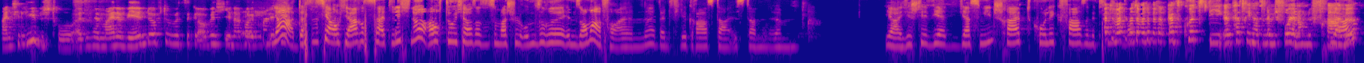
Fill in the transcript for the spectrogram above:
Manche lieben Stroh. Also wenn meine wählen dürfte, würde sie, glaube ich, je nach Heuqualität. Ja, das ist ja auch jahreszeitlich, ne? Auch durchaus, also zum Beispiel unsere im Sommer vor allem, ne? Wenn viel Gras da ist, dann. Ähm ja, hier steht, wie Jasmin schreibt, Kolikphase mit. Warte, warte, warte, warte, ganz kurz. Die äh, Katrin hatte nämlich vorher noch eine Frage. Ja.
